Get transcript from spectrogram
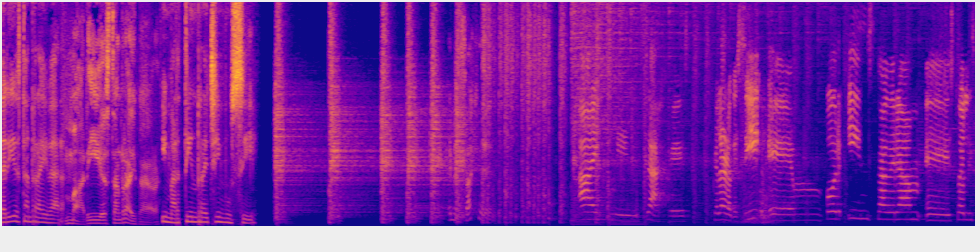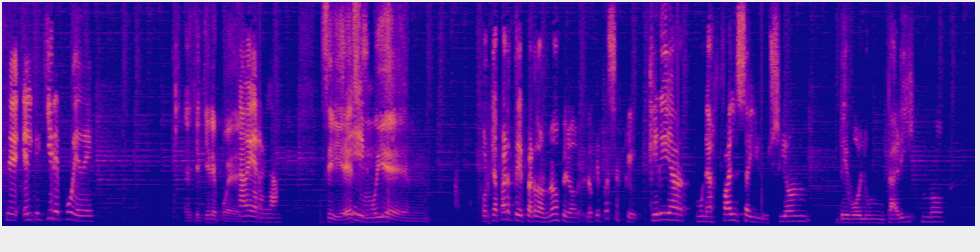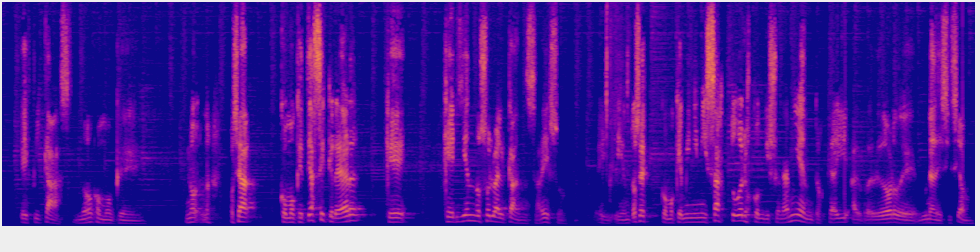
Darío Stanraiver María Stanraiver. y Martín Rechimusi. ¿Hay mensaje? Hay mensajes. Claro que sí. Em, por Instagram, eh, Sol dice: El que quiere puede. El que quiere puede. Una verga. Sí, Sí. es muy... eh, Porque aparte, perdón, ¿no? Pero lo que pasa es que crea una falsa ilusión de voluntarismo eficaz, ¿no? Como que. No, no- o sea, como que te hace creer que queriendo solo alcanza eso. Y, entonces, como que minimizás todos los condicionamientos que hay alrededor de, de una decisión.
